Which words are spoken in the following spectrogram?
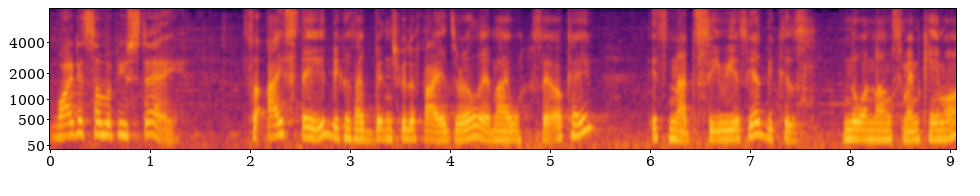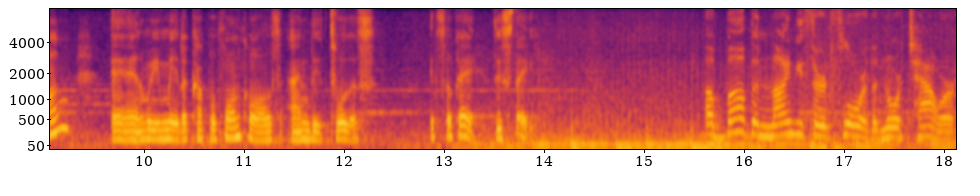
Why did some of you stay? So I stayed because I've been through the fire drill and I said, okay, it's not serious yet because no announcement came on and we made a couple phone calls and they told us it's okay to stay. Above the 93rd floor of the North Tower,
